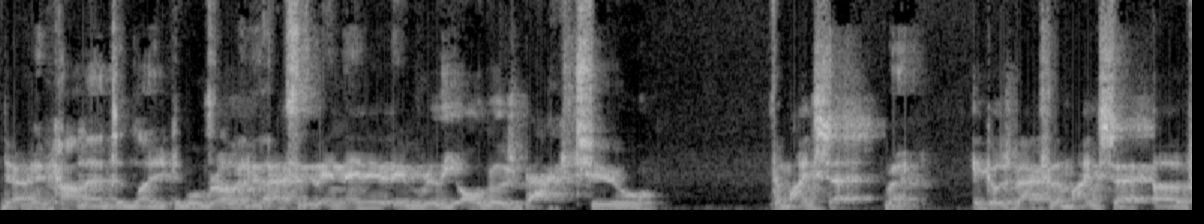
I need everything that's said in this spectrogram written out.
yeah and comment and like and well bro like that. that's and, and it, it really all goes back to the mindset right it goes back to the mindset of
